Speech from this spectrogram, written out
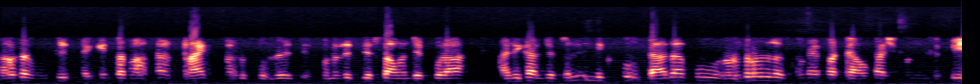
వరద ఉద్ధృతి తగ్గిన తర్వాత ట్రాక్ పనులు పునరుద్ధరిస్తామని చెప్పి కూడా అధికారులు చెప్తున్నారు. ఇందుకు దాదాపు రెండు రోజుల సమయం పట్టే అవకాశం ఉందని చెప్పి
